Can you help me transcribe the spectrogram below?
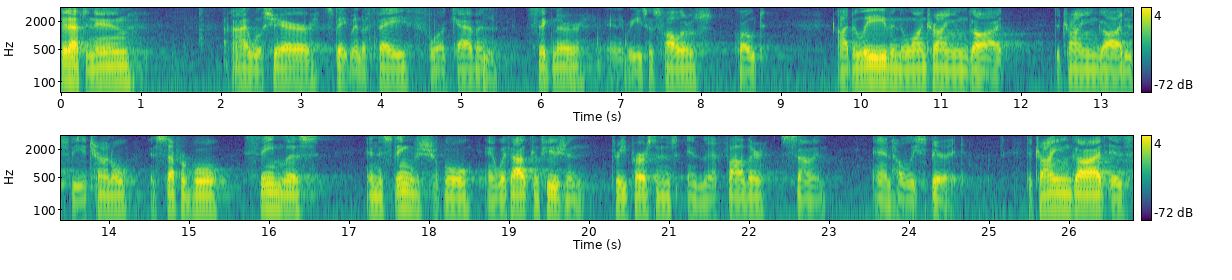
Good afternoon. I will share a statement of faith for Kevin Sidner, and it reads as follows, quote, I believe in the one triune God. The triune God is the eternal, inseparable, seamless, indistinguishable, and without confusion, three persons in the Father, Son, and Holy Spirit. The triune God is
